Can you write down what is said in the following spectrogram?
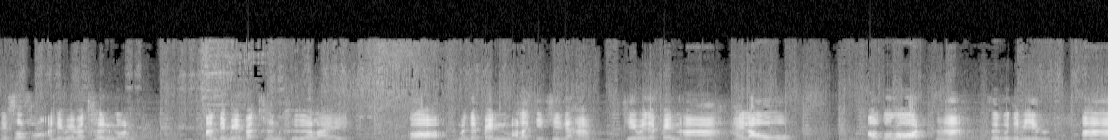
ในส่วนของ Ultimate Battle ก่อน Ultimate Battle คืออะไร ก็มันจะเป็นภารกิจที่จะให้ที่มันจะเป็นอ่าให้เราเอาตัวรอดนะฮะ ซึ่งก็จะมีอ่า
